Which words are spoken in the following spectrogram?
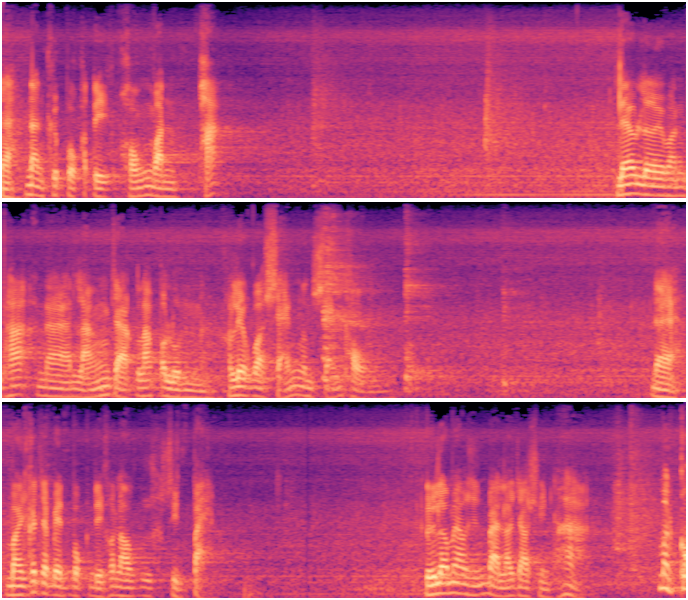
นะนั่นคือปกติของวันพระ แล้วเลยวันพระนะหลังจากรับปรุณเขาเรียกว่าแสงเงินแสงทองนะมันก็จะเป็นปกติของเราคือศีลแปดหรือเราไม่เอาศีลแปดเราจะเอาศีลห้า มันก็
